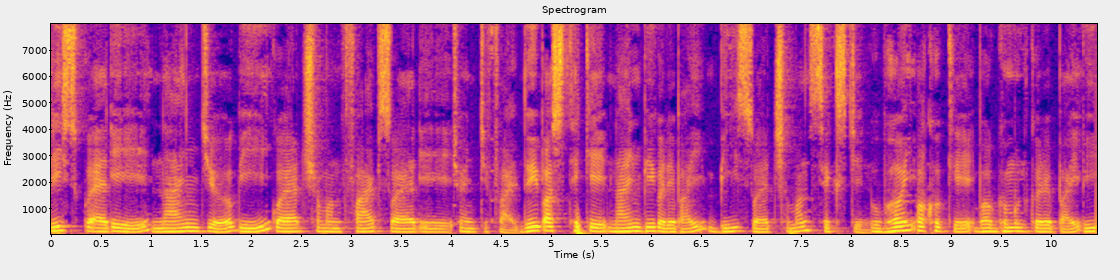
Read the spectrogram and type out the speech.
three square এ নাইন যোগ বি স্কোয়ার সমান ফাইভ স্কোয়ার এ টোয়েন্টি ফাইভ দুই পাশ থেকে নাইন বি করে পাই বি স্কোয়ার সমান সিক্সটিন উভয় পক্ষকে বর্গমূল করে পাই বি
